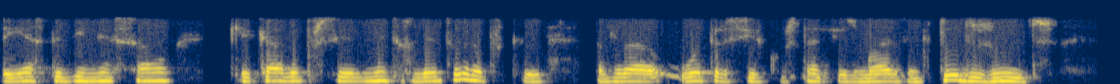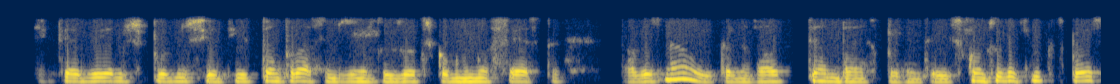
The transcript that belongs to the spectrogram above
tem esta dimensão que acaba por ser muito redentora, porque haverá outras circunstâncias mais em que todos juntos acabemos por nos sentir tão próximos uns dos outros como numa festa. Talvez não, e o Carnaval também representa isso, com tudo aquilo que depois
